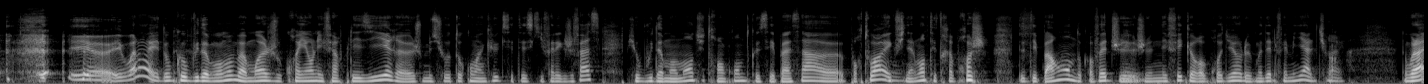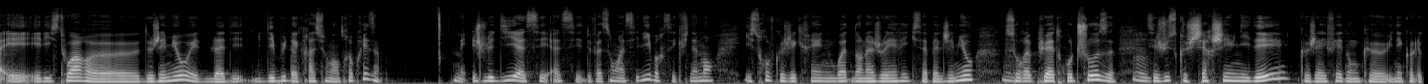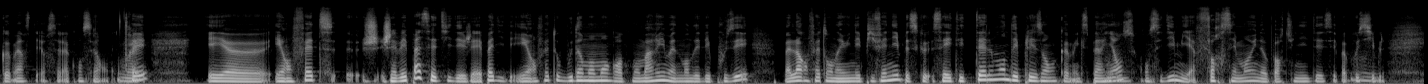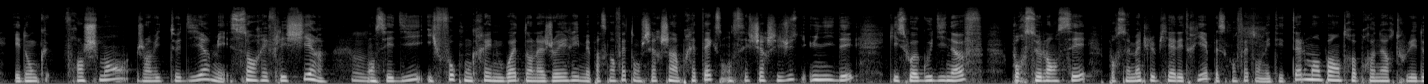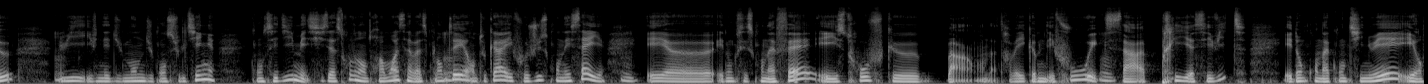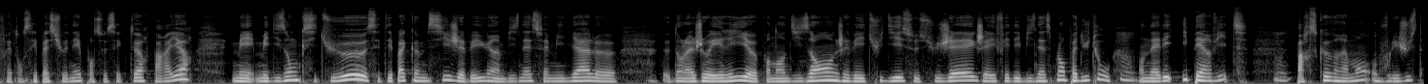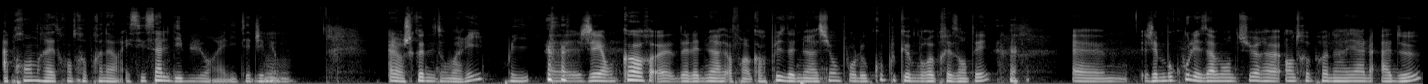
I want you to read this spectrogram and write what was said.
et, euh, et voilà. Et donc, au bout d'un moment, bah, moi, je croyant lui faire plaisir, euh, je me suis auto-convaincue que c'était ce qu'il fallait que je fasse. Puis, au bout d'un moment, tu te rends compte que c'est pas ça euh, pour toi et que Mm. finalement, tu es très proche de tes parents. Donc, en fait, je n'ai fait que reproduire le modèle familial, tu vois. Ouais. Donc, voilà. Et, et l'histoire euh, de Gemio et de la- du début de la création d'entreprise. Mais je le dis assez, assez, de façon assez libre, c'est que finalement, il se trouve que j'ai créé une boîte dans la joaillerie qui s'appelle Gemio. Mm. Ça aurait pu être autre chose. Mm. C'est juste que je cherchais une idée, que j'avais fait donc euh, une école de commerce, d'ailleurs c'est là qu'on s'est rencontrés. Ouais. Et, euh, et en fait, j'avais pas cette idée, j'avais pas d'idée. Et en fait, au bout d'un moment, quand mon mari m'a demandé de l'épouser, bah là, en fait, on a eu une épiphanie parce que ça a été tellement déplaisant comme expérience qu'on s'est dit, mais il y a forcément une opportunité, c'est pas possible. Et donc, franchement, j'ai envie de te dire, mais sans réfléchir, Mm. on s'est dit, il faut qu'on crée une boîte dans la joaillerie. Mais parce qu'en fait, on cherchait un prétexte, on s'est cherché juste une idée qui soit good enough pour se lancer, pour se mettre le pied à l'étrier. Parce qu'en fait, on n'était tellement pas entrepreneurs tous les deux. Lui, il venait du monde du consulting, qu'on s'est dit, mais si ça se trouve, dans trois mois, ça va se planter. En tout cas, il faut juste qu'on essaye. Mm. Et, euh, et donc, c'est ce qu'on a fait. Et il se trouve que bah, on a travaillé comme des fous et que Mm. ça a pris assez vite. Et donc, on a continué. Et en fait, on s'est passionné pour ce secteur par ailleurs. Mais, mais disons que si tu veux, c'était pas comme si j'avais eu un business familial euh, dans la joaillerie euh, pendant dix ans, que j'avais étudié ce sujet, que j'avais fait des business plans. Pas du tout. Mm. On est allé hyper vite Mm. parce que vraiment, on voulait juste apprendre à être entrepreneur. Et c'est ça le début en réalité de Gemio. Alors, je connais ton mari. Oui. Euh, J'ai encore euh, de l'admiration, enfin encore plus d'admiration pour le couple que vous représentez. Euh, J'aime beaucoup les aventures entrepreneuriales à deux.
